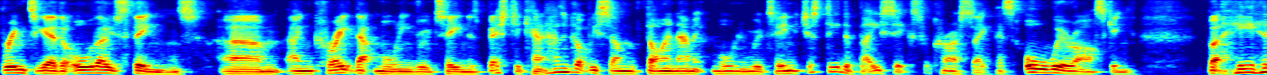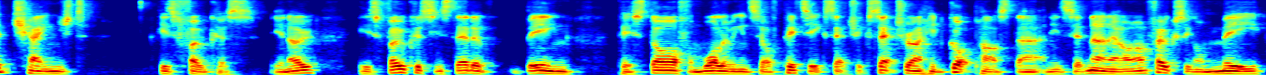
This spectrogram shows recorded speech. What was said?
bring together all those things um, and create that morning routine as best you can, it hasn't got to be some dynamic morning routine. Just do the basics for Christ's sake. That's all we're asking. But he had changed his focus, you know, his focus instead of being pissed off and wallowing in self pity, etc., etc. He'd got past that and he said, no, no, I'm focusing on me,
